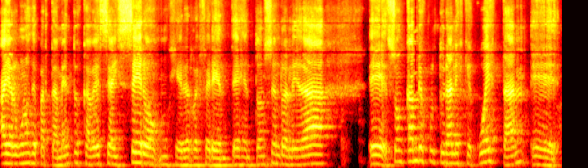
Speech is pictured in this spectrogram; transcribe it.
hay algunos departamentos que a veces hay cero mujeres referentes, entonces en realidad eh, son cambios culturales que cuestan. Eh,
